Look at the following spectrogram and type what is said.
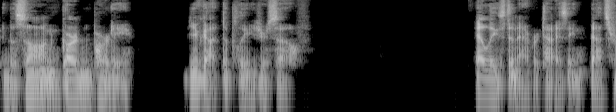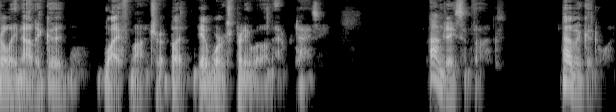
in the song Garden Party, you've got to please yourself. At least in advertising. That's really not a good life mantra, but it works pretty well in advertising. I'm Jason Fox. Have a good one.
